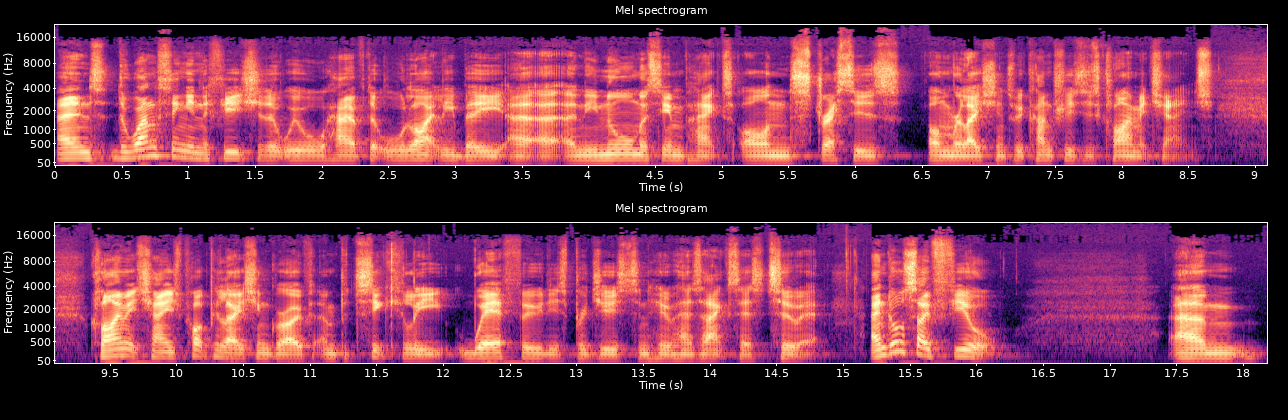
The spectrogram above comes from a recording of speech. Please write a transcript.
And the one thing in the future that we will have that will likely be a, a, an enormous impact on stresses on relations with countries is climate change. Climate change, population growth, and particularly where food is produced and who has access to it. And also fuel. Um,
